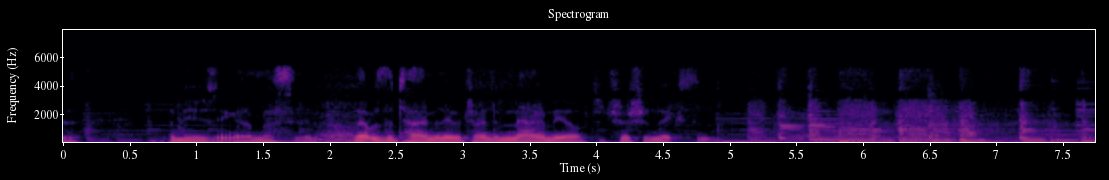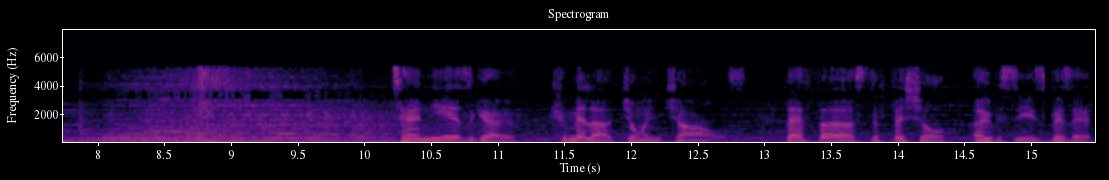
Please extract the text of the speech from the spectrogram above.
uh, amusing, I must say. That was the time when they were trying to marry me off to Tricia Nixon. Ten years ago, Camilla joined Charles, their first official overseas visit.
